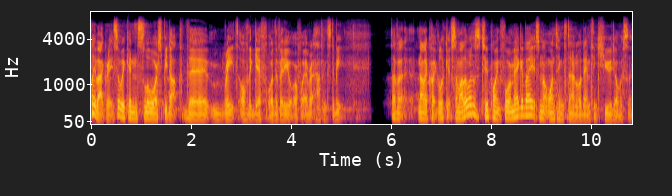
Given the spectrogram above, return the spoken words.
playback rate, so we can slow or speed up the rate of the GIF or the video or whatever it happens to be. So have a, another quick look at some other ones. 2.4 megabytes. Not wanting to download anything huge, obviously.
